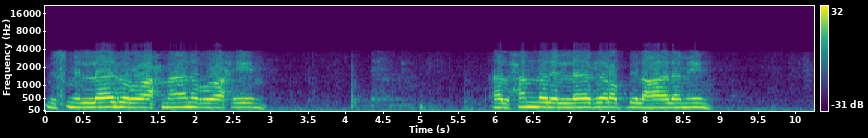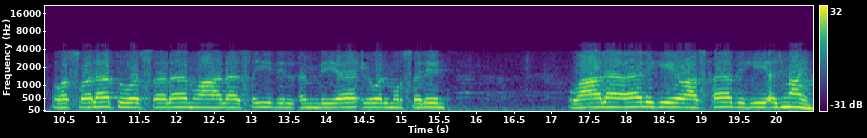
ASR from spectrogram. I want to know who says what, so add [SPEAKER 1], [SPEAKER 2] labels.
[SPEAKER 1] بسم الله الرحمن الرحيم الحمد لله رب العالمين والصلاه والسلام على سيد الانبياء والمرسلين وعلى اله واصحابه اجمعين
